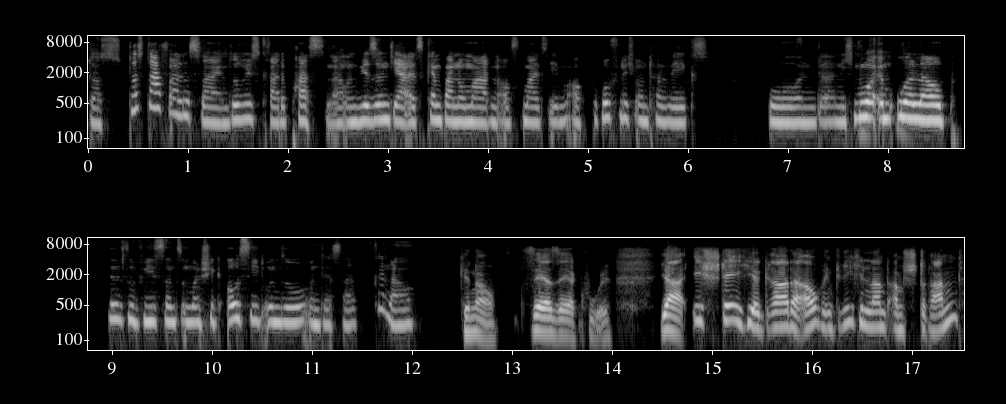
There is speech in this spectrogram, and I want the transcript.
das, das darf alles sein, so wie es gerade passt. Ne? Und wir sind ja als Campernomaden oftmals eben auch beruflich unterwegs und äh, nicht nur im Urlaub, ne, so wie es sonst immer schick aussieht und so. Und deshalb, genau. Genau. Sehr, sehr cool. Ja, ich stehe hier gerade auch in Griechenland am Strand.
